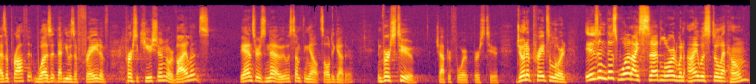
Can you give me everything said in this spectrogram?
as a prophet? Was it that he was afraid of persecution or violence? The answer is no, it was something else altogether. In verse 2, chapter 4, verse 2, Jonah prayed to the Lord, Isn't this what I said, Lord, when I was still at home?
